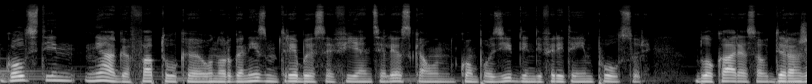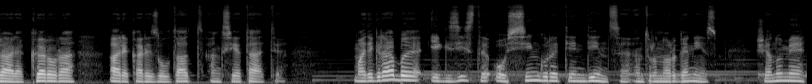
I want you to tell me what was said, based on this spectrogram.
Goldstein neagă faptul că un organism trebuie să fie înțeles ca un compozit din diferite impulsuri, blocarea sau deranjarea cărora are ca rezultat anxietate. Mai degrabă există o singură tendință într-un organism, și anume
